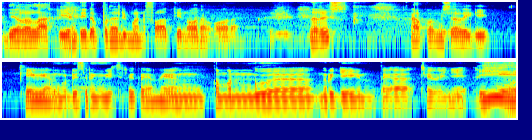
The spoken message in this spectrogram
Dia lelaki yang tidak pernah dimanfaatin orang-orang. Terus apa misalnya Gi? Kayak yang udah sering diceritain yang temen gue ngerjain TA ceweknya ya. Iya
